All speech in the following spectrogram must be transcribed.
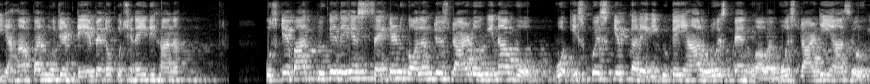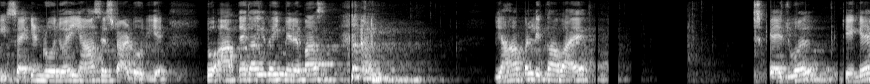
यहाँ पर मुझे डे पे तो कुछ नहीं दिखाना। उसके बाद क्योंकि देखिए सेकंड कॉलम जो स्टार्ट होगी ना वो वो इसको स्किप करेगी क्योंकि यहाँ रो स्पेन हुआ हुआ है। वो स्टार्ट ही यहाँ से होगी। सेकंड रो जो है, यहाँ से स्टार्ट हो रही है। तो आपने कहा कि भाई, मेरे पास यहाँ पर लिखा हुआ है स्केजुअल ठीक है?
